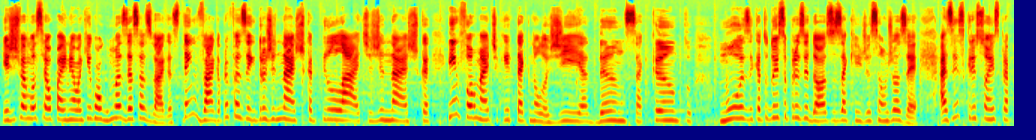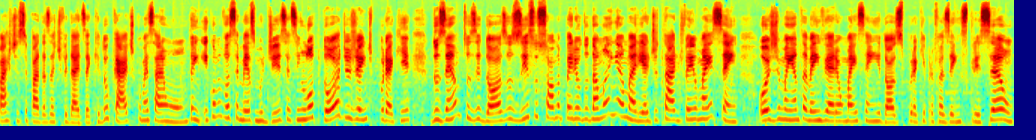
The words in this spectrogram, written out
e a gente vai mostrar o painel aqui com algumas dessas vagas. Tem vaga para fazer hidroginástica, pilates, ginástica, informática e tecnologia, dança, canto, música, tudo isso para os idosos aqui de São José. As inscrições para participar das atividades aqui do CAT começaram ontem e como você mesmo disse, assim, lotou de gente por aqui, 200 idosos, isso só no período da manhã, Maria, de tarde veio mais 100. Hoje de manhã também vieram mais 100 idosos por aqui para fazer inscrição,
